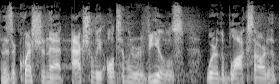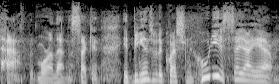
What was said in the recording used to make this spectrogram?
And it's a question that actually ultimately reveals where the blocks are to the path, but more on that in a second. It begins with a question, who do you say I am?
